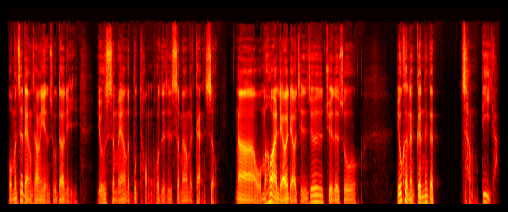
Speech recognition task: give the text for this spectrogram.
我们这两场演出到底有什么样的不同，或者是什么样的感受？那我们后来聊一聊，其实就是觉得说，有可能跟那个场地呀、啊。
